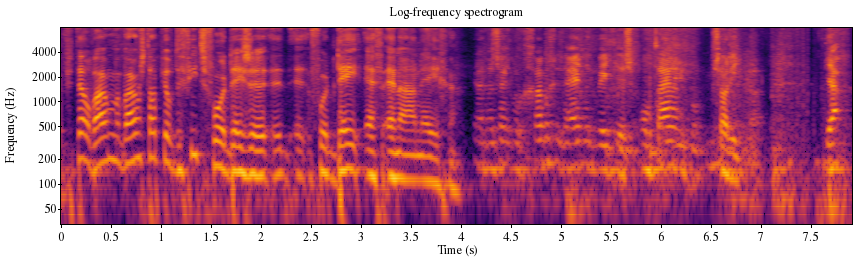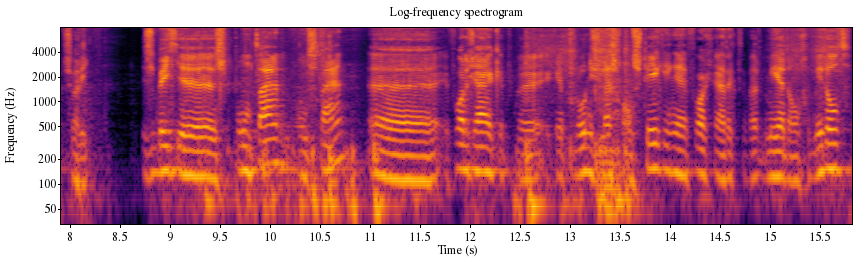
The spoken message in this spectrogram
vertel, waarom, waarom stap je op de fiets voor, deze, uh, voor DFNA 9? Ja, dat is eigenlijk ook grappig. Het is eigenlijk een beetje spontaan. Sorry. Ja, sorry. Het is een beetje spontaan ontstaan. Uh, vorig jaar ik heb uh, ik heb chronische last van ontstekingen. Vorig jaar had ik wat meer dan gemiddeld.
